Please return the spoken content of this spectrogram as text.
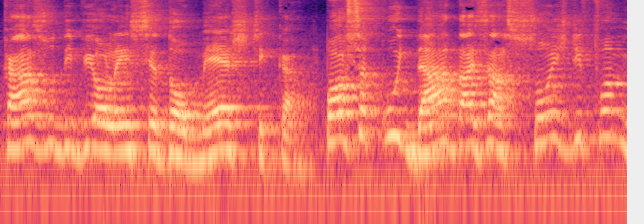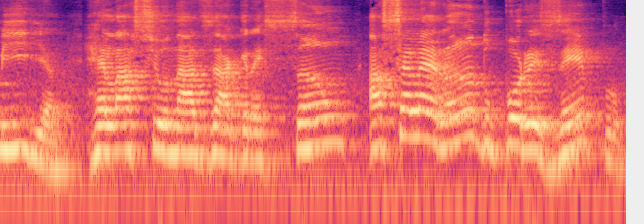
caso de violência doméstica possa cuidar das ações de família relacionadas à agressão, acelerando, por exemplo,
